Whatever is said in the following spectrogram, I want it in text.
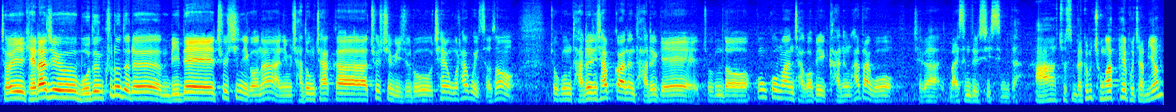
저희 게라주 모든 크루들은 미대 출신이거나 아니면 자동차 학과 출신 위주로 채용을 하고 있어서 조금 다른 샵과는 다르게 좀 더 꼼꼼한 작업이 가능하다고 제가 말씀드릴 수 있습니다. 아, 좋습니다. 그럼 종합해 보자면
